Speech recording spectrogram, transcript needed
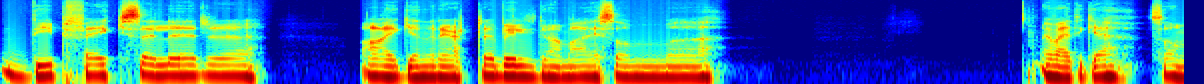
deepfakes eller eh, AI-genererte bilder av meg som eh, Jeg veit ikke, som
